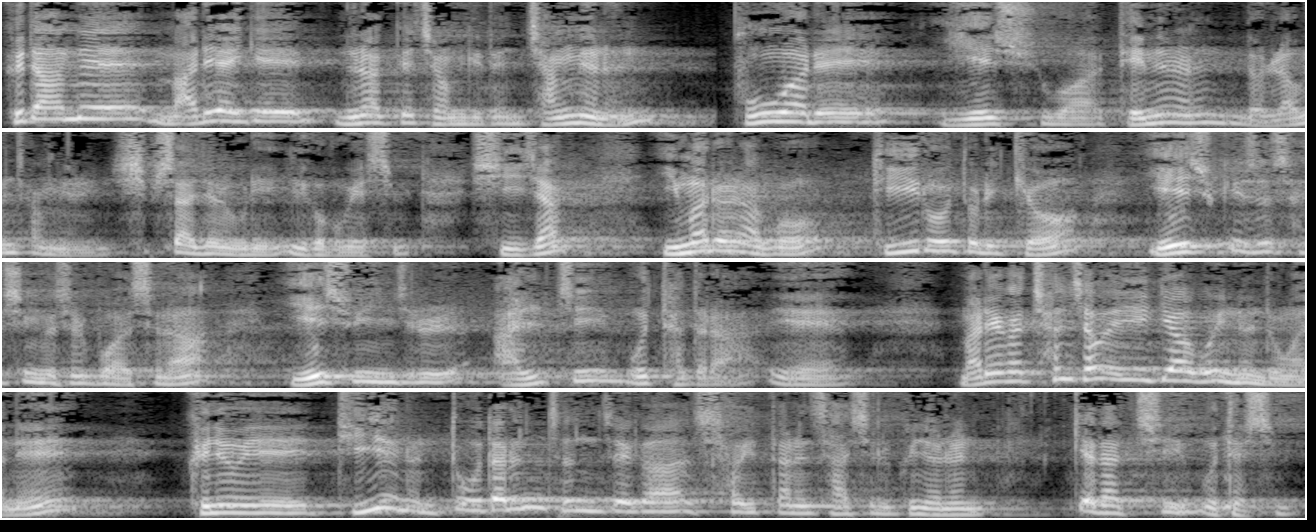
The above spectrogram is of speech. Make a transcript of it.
그 다음에 마리아에게 눈앞에 전개된 장면은 부활의 예수와 대면하는 놀라운 장면입니다. 14절 우리 읽어보겠습니다. 시작. 이 말을 하고 뒤로 돌이켜 예수께서 사신 것을 보았으나 예수인지를 알지 못하더라. 예. 마리아가 천사와 얘기하고 있는 동안에 그녀의 뒤에는 또 다른 존재가 서 있다는 사실을 그녀는 깨닫지 못했습니다.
